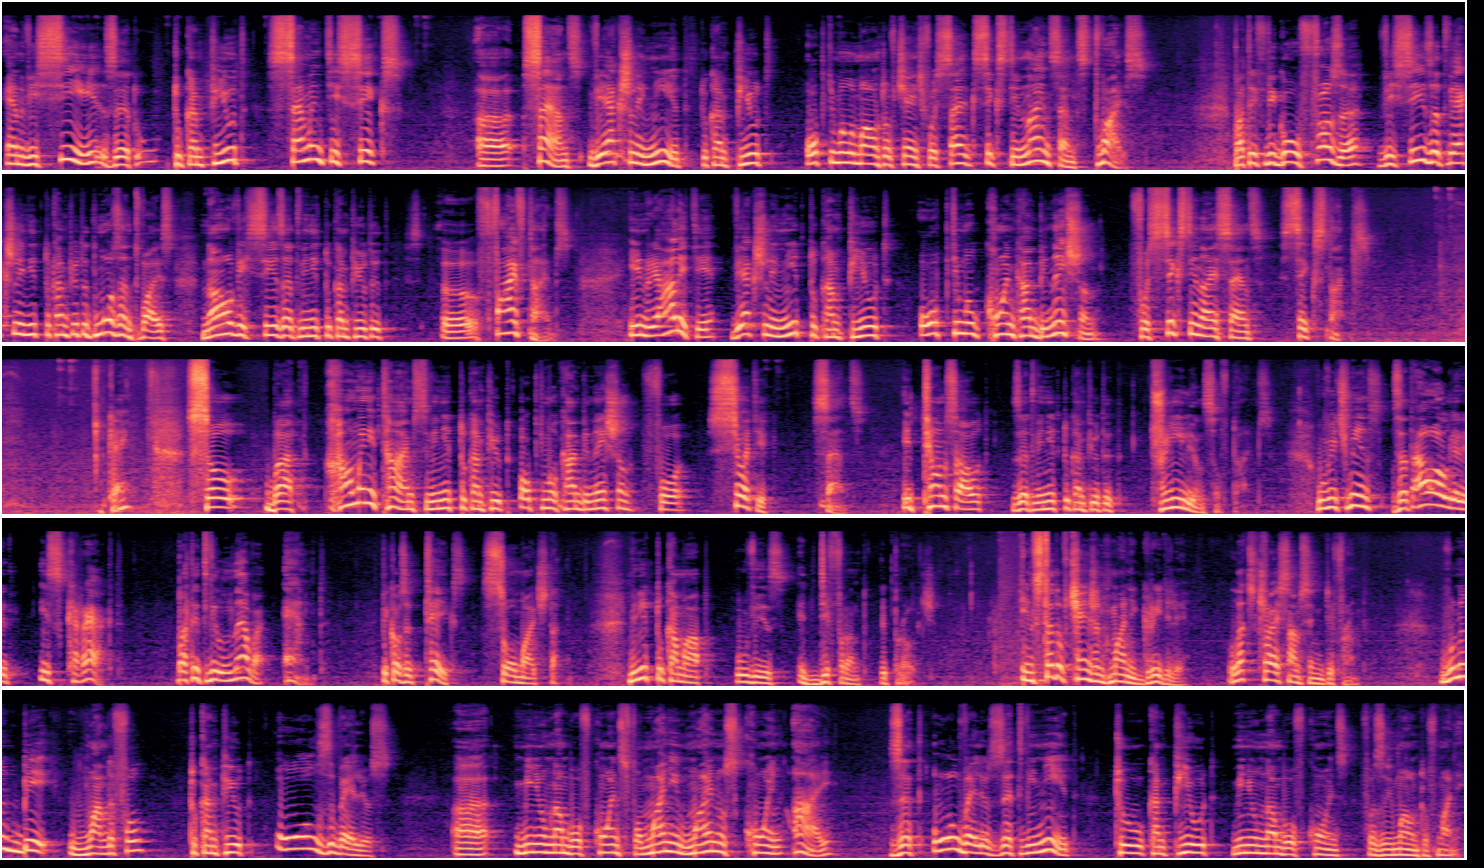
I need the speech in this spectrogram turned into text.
and we see that to compute 76 uh, cents, we actually need to compute optimal amount of change for 69 cents twice. But if we go further, we see that we actually need to compute it more than twice. Now we see that we need to compute it uh, five times. In reality, we actually need to compute optimal coin combination for 69 cents six times. Okay? So, but how many times we need to compute optimal combination for 30 cents? It turns out that we need to compute it trillions of times, which means that our algorithm is correct, but it will never end because it takes so much time. We need to come up with a different approach. Instead of changing money greedily, let's try something different. Wouldn't it be wonderful to compute all the values, uh, minimum number of coins for money minus coin i, that all values that we need to compute minimum number of coins for the amount of money.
